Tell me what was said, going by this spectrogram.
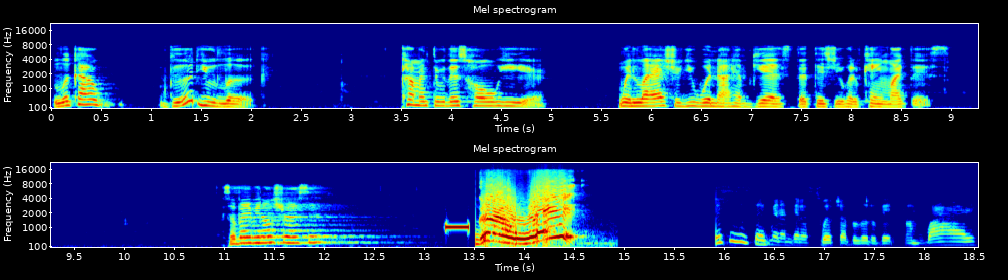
Look how good you look coming through this whole year. When last year you would not have guessed that this year would have came like this. So baby, don't stress it. Girl, what? This is a segment I'm gonna switch up a little bit from why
